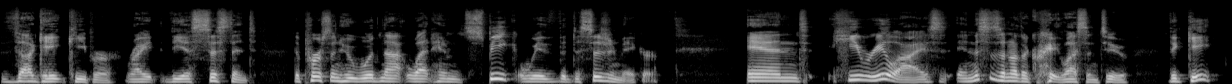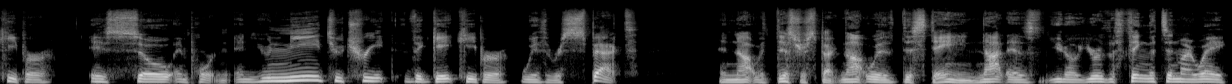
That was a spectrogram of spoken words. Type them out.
the gatekeeper, right? The assistant the person who would not let him speak with the decision maker. And he realized, and this is another great lesson too, the gatekeeper is so important and you need to treat the gatekeeper with respect and not with disrespect, not with disdain, not as, you know, you're the thing that's in my way.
